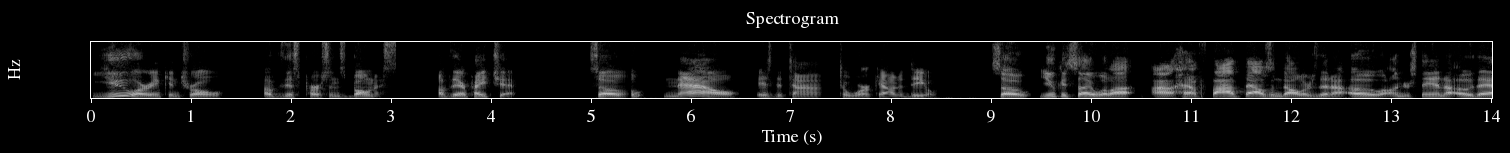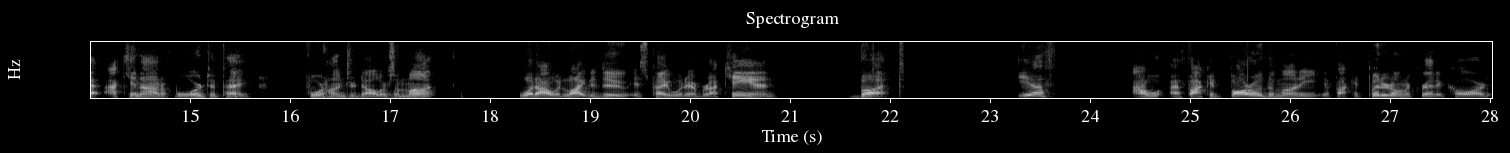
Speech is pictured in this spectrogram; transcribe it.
you are in control of this person's bonus, of their paycheck. So now is the time to work out a deal. So you could say, well, I, I have $5,000 that I owe. I understand I owe that. I cannot afford to pay $400 a month. What I would like to do is pay whatever I can. But if I, if I could borrow the money, if I could put it on a credit card,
